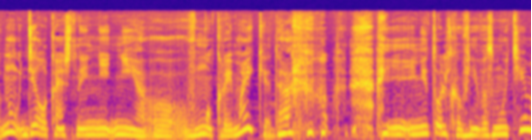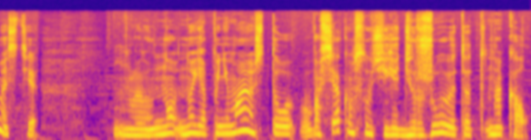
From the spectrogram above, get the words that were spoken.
Ну, дело, конечно, не, не э, в мокрой майке, да, и, и не только в невозмутимости, но, но я понимаю, что во всяком случае я держу этот накал.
